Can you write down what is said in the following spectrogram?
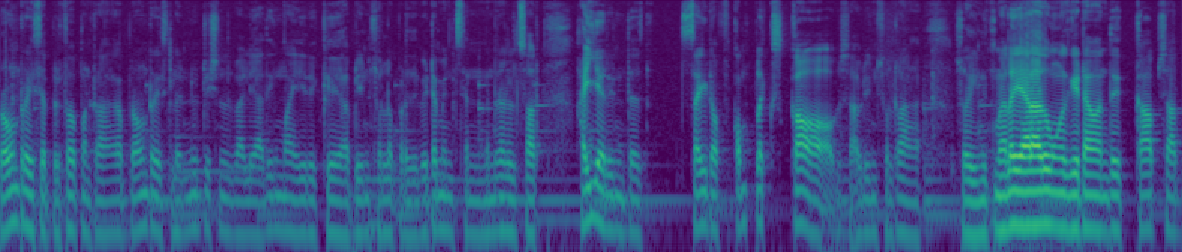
ப்ரௌன் ரைஸை ப்ரிஃபர் பண்ணுறாங்க ப்ரௌன் ரைஸில் நியூட்ரிஷனல் வேல்யூ அதிகமாக இருக்குது அப்படின்னு சொல்லப்படுது. Vitamins and minerals are higher in the side of complex carbs அப்படின்னு சொல்கிறாங்க ஸோ இதுக்கு மேலே யாராவது உங்ககிட்ட வந்து காப்ஸ் ஆர்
